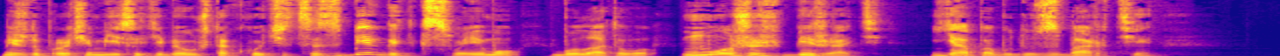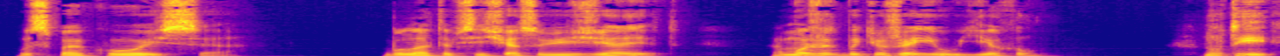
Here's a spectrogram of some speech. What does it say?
Между прочим, если тебе уж так хочется сбегать к своему Булатову, можешь бежать. Я побуду с Барти. Успокойся. Булатов сейчас уезжает, а может быть, уже и уехал. Ну ты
